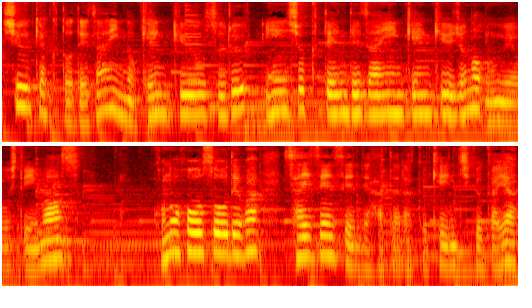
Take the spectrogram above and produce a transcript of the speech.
集客とデザインの研究をする飲食店デザイン研究所の運営をしています。この放送では最前線で働く建築家や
